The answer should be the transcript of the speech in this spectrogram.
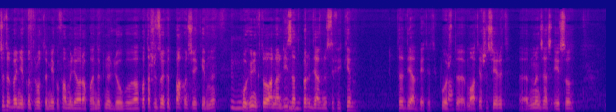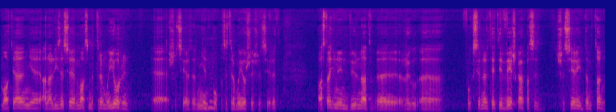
që të bëjnë një kontroll te mjeku familjar apo endokrinologu, apo ta shfrytëzojnë këtë pakon që e kemë në, mhm. ku hynë këto analizat mhm. për diagnostifikim të diabetit, ku po. është matja e sheqerit në mëngjes esëll, matja një analizë që e masim tremujorin e sheqerit, e njohin mhm. popull si tremujorsh i sheqerit, pastaj hynë yndyrnat Funksionaliteti i veshkave pasi sheqeri i dëmton,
